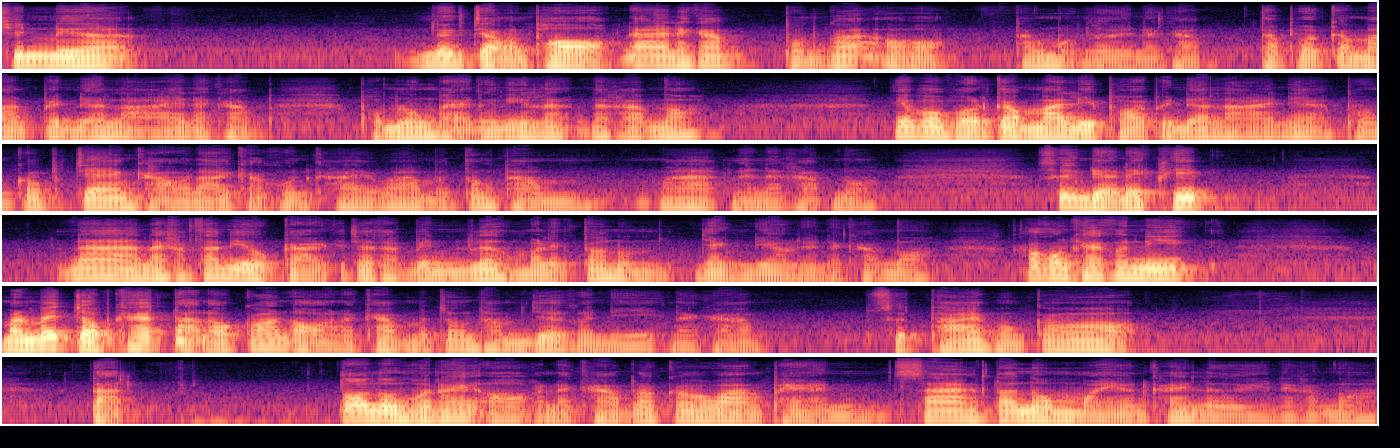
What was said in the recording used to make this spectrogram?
ชิ้นเนื้อ เนื่องจากมันพอออกได้นะครับ ผมก็เอาออกทั้งหมดเลยนะครับ แต่ผลกลับมาเป็นเนื้อร้ายนะครับ ผมลงแผลตรงนี้แล้วนะครับเนาะนี่พอผลกลับมารีพอร์ตเป็นเนื้อร้ายเนี่ยผมก็แจ้งข่าวร้ายกับคนไข้ว่ามันต้องทำมากเลยนะครับเนาะซึ่งเดี๋ยวในคลิปหน้านะครับถ้ามีโอกาสก็จะทำเป็นเรื่องของมะเร็งเต้านมอย่างเดียวเลยนะครับเนาะก็คนไข้คนนี้มันไม่จบแค่ตัดเอาก้อนออกนะครับ มันต้องทำเยอะกว่านี้นะครับ สุดท้ายผมก็ตัดต้านมคนไข้ออกนะครับ แล้วก็วางแผนสร้างต้านมใหม่คนไข้เลยนะครับเนาะ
